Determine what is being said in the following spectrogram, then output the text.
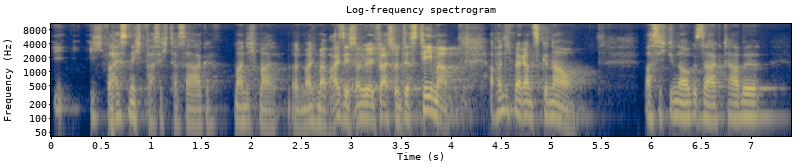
Ich, weiß nicht, was ich da sage. Manchmal. Manchmal weiß ich es. Ich weiß nur das Thema. Aber nicht mehr ganz genau, was ich genau gesagt habe.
